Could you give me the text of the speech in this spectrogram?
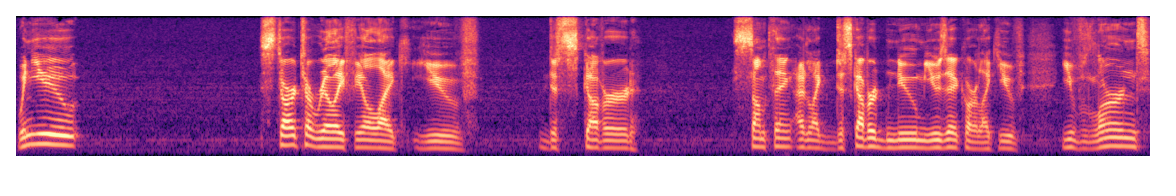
when you start to really feel like you've discovered something I like discovered new music or like you've you've learned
